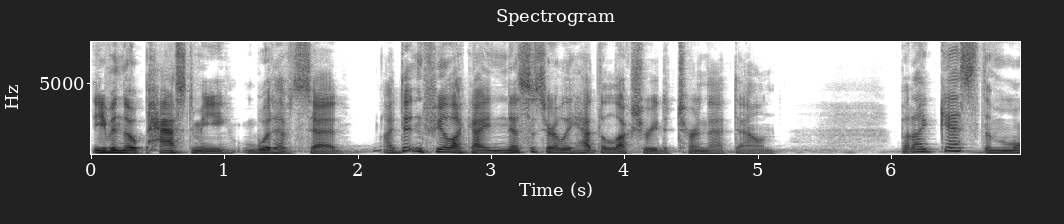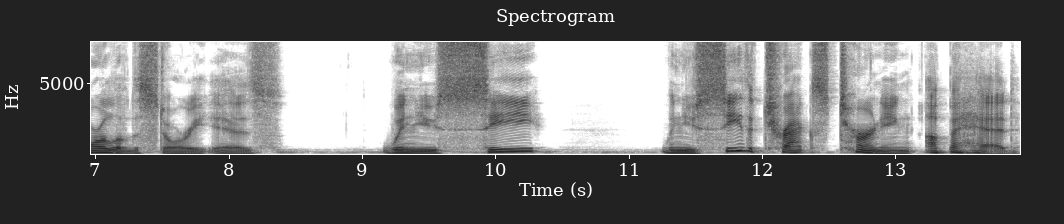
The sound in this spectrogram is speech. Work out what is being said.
even though past me would have said. I didn't feel like I necessarily had the luxury to turn that down. But I guess the moral of the story is when you see when you see the tracks turning up ahead,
